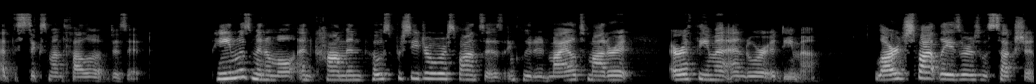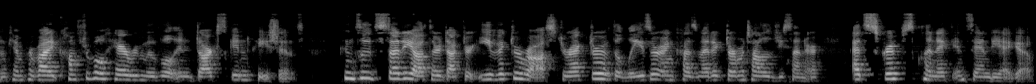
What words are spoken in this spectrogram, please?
at the six month follow up visit. Pain was minimal, and common post procedural responses included mild to moderate erythema and or edema. Large spot lasers with suction can provide comfortable hair removal in dark-skinned patients, concludes study author Dr. E. Victor Ross, director of the Laser and Cosmetic Dermatology Center at Scripps Clinic in San Diego.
